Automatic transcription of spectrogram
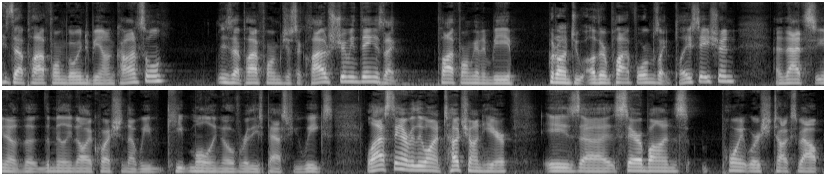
is that platform going to be on console? Is that platform just a cloud streaming thing? Is that platform going to be put onto other platforms like PlayStation? And that's, you know, the, the million dollar question that we keep mulling over these past few weeks. Last thing I really want to touch on here is uh, Sarah Bond's point where she talks about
